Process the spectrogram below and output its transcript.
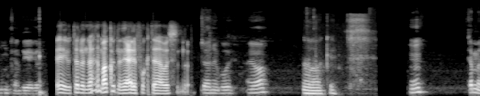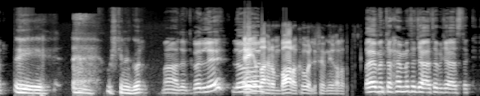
ممكن دقيقة. إي قلت له إنه إحنا ما كنا نعرف وقتها بس إنه جاني أبوي. أيوه. آه، okay؟ كمل. إيه وش كنا نقول؟ ما أدري تقول لي؟ LOL. اي الظاهر مبارك هو اللي فهمني غلط. طيب أنت الحين متى جاء تبي جائزتك؟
